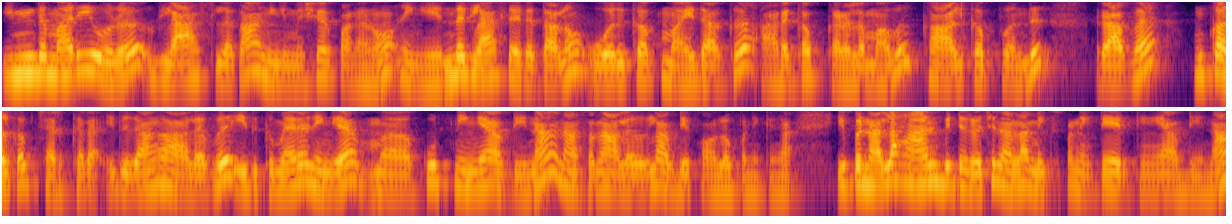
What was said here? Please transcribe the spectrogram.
இந்த மாதிரி ஒரு கிளாஸில் தான் நீங்கள் மெஷர் பண்ணணும். நீங்கள் எந்த கிளாஸில் எடுத்தாலும் ஒரு கப் மைதாக்கு அரை கப் கடலை மாவு கால் கப் வந்து ரவை முக்கால் கப் சர்க்கரை. இது தாங்க அளவு. இதுக்கு மேலே நீங்கள் கூட்டினீங்க அப்படின்னா நான் சொன்ன அளவுகளை அப்படியே ஃபாலோ பண்ணிக்கோங்க. இப்போ நல்லா ஹேண்ட் பீட்டர் வச்சு நல்லா மிக்ஸ் பண்ணிக்கிட்டே இருக்கீங்க அப்படின்னா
